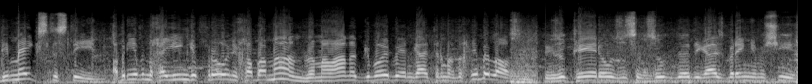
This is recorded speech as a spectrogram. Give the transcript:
die makes das Ding. Aber ich habe noch ein Jinge Frau, ich habe einen Mann, wenn man an hat Gebäude werden, geht er mich doch überlassen. Ich suche hier aus, ich suche die Geist bringen Mashiach.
